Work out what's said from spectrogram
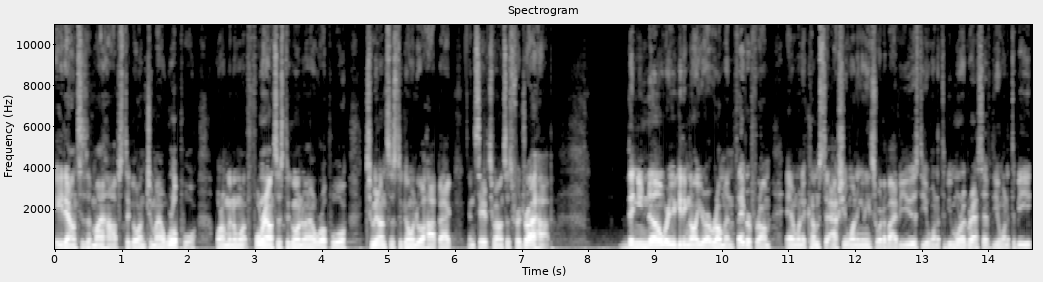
eight ounces of my hops to go into my whirlpool, or I'm going to want four ounces to go into my whirlpool, two ounces to go into a hop bag, and save two ounces for dry hop. Then you know where you're getting all your aroma and flavor from. And when it comes to actually wanting any sort of IBUs, do you want it to be more aggressive? Do you want it to be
